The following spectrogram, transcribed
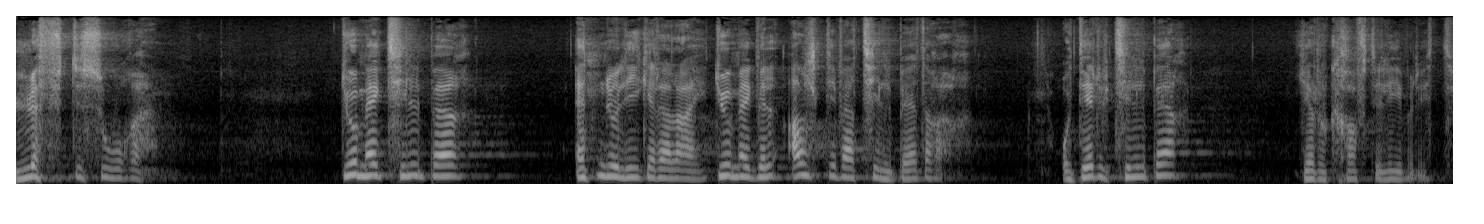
Løftesordet. Du og meg tilber enten du liker det eller ei. Du og meg vil alltid være tilbedere. Og det du tilber, gir du kraft i livet ditt.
